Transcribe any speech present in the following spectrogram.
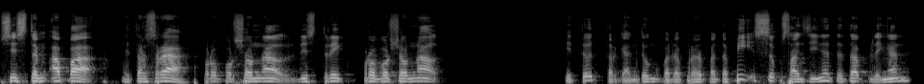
sistem apa? Ya terserah, proporsional, distrik proporsional, itu tergantung kepada peradaban. Tapi substansinya tetap dengan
